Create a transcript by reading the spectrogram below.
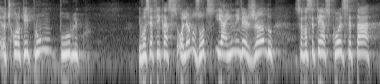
Eu te coloquei para um público. E você fica olhando os outros e ainda invejando. Se você tem as coisas, você está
